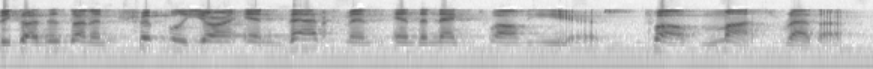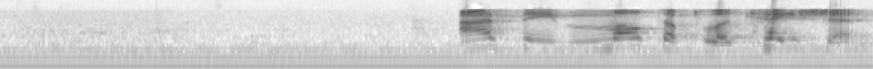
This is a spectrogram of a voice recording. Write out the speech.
because it's going to triple your investments in the next 12 years, 12 months rather. I see multiplication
